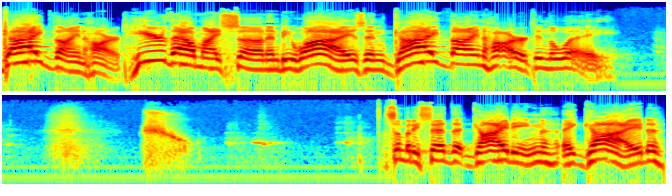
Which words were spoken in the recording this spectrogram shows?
Guide thine heart. Hear thou, my son, and be wise, and guide thine heart in the way. Whew. Somebody said that guiding, a guide,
